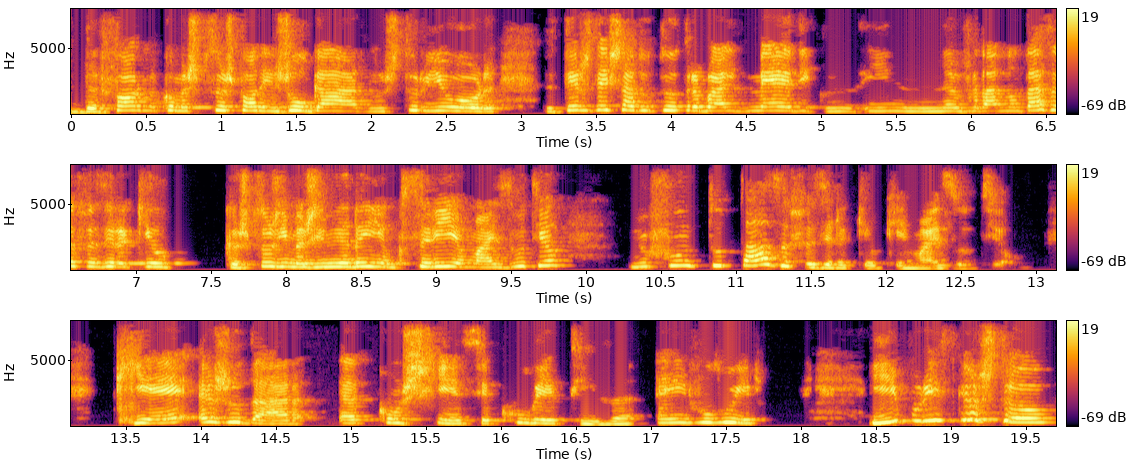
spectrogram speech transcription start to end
da forma como as pessoas podem julgar no exterior, de teres deixado o teu trabalho de médico e na verdade não estás a fazer aquilo que as pessoas imaginariam que seria mais útil, no fundo tu estás a fazer aquilo que é mais útil, que é ajudar a consciência coletiva a evoluir. E é por isso que eu estou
